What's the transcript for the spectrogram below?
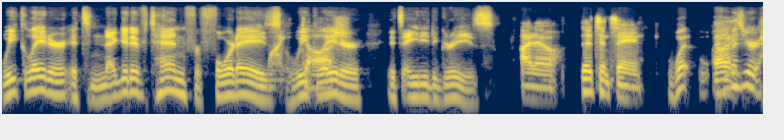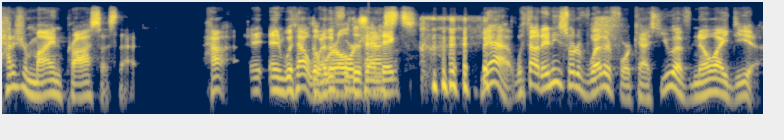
Week later, it's negative 10 for four days. My a week gosh. later, it's 80 degrees. I know. It's insane. What how uh, does your how does your mind process that? How and without weather forecasts, yeah, without any sort of weather forecast, you have no idea.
